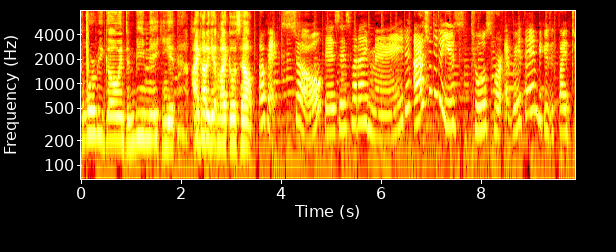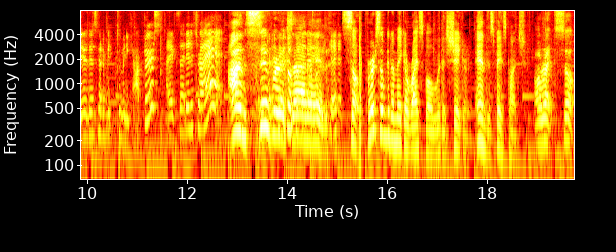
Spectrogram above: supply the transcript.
Before we go into me making it, I gotta get Maiko's help. Okay, so this is what I made. I actually didn't use tools for everything because if I do, there's gonna be too many characters. Are you excited to try it? I'm super excited. Okay. So, first I'm gonna make a rice bowl with a shaker and this face punch. All right, so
